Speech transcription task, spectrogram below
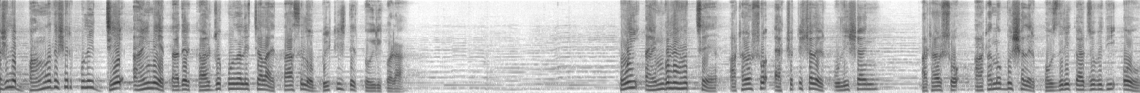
আসলে বাংলাদেশের পুলিশ যে আইনে তাদের কার্যপ্রণালী চালায় তা ছিল ব্রিটিশদের তৈরি করা। ওই আইনগুলি হচ্ছে আঠারোশো একষট্টি সালের পুলিশ আইন আঠারোশো আটানব্বই সালের ফৌজদারি কার্যবিধি ও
